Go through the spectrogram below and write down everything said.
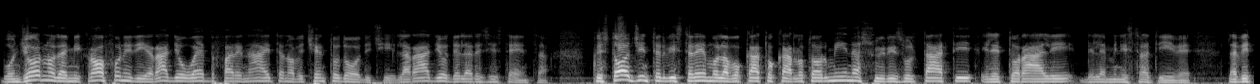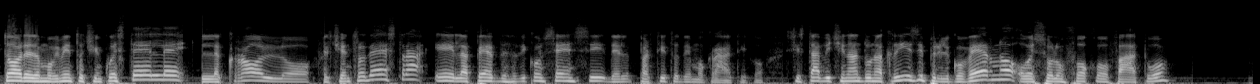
Buongiorno dai microfoni di Radio Web Fahrenheit 912, la radio della Resistenza. Quest'oggi intervisteremo l'avvocato Carlo Taormina sui risultati elettorali delle amministrative. La vittoria del Movimento 5 Stelle, il crollo del centrodestra e la perdita di consensi del Partito Democratico. Si sta avvicinando una crisi per il governo o è solo un fuoco fatuo?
